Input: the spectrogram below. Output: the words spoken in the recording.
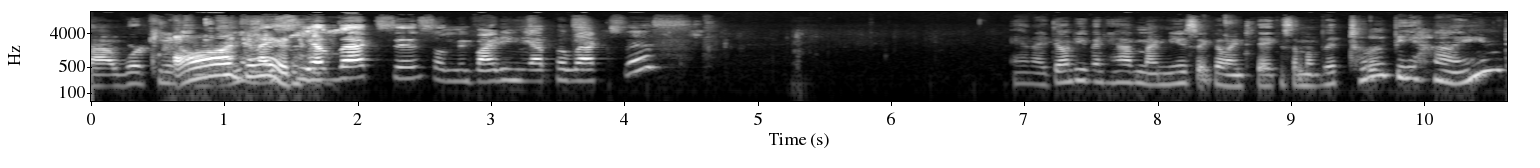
uh, working All on and I good. see Alexis. I'm inviting you up Alexis. And I don't even have my music going today because I'm a little behind.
